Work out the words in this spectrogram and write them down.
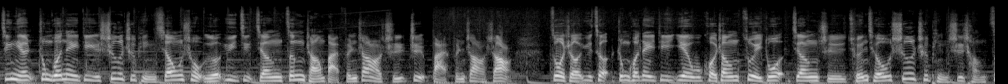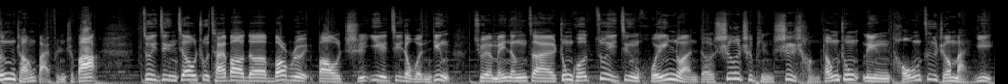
今年中国内地奢侈品销售额预计将增长百分之二十至百分之二十二。作者预测，中国内地业务扩张最多将使全球奢侈品市场增长百分之八。最近交出财报的 Burberry 保持业绩的稳定，却没能在中国最近回暖的奢侈品市场当中令投资者满意。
